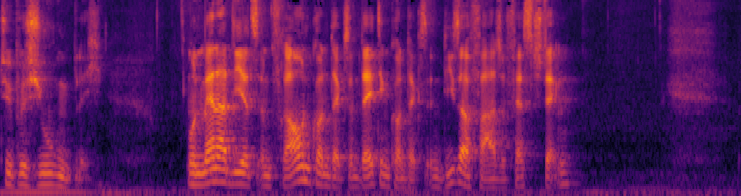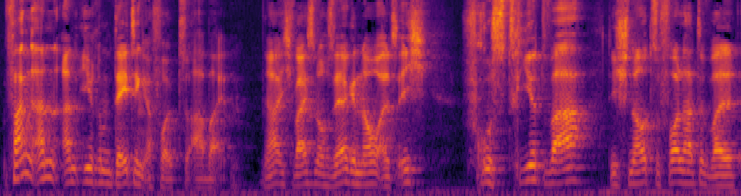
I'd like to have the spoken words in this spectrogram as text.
typisch jugendlich. Und Männer, die jetzt im Frauenkontext, im Dating-Kontext in dieser Phase feststecken, fangen an, an ihrem Dating-Erfolg zu arbeiten. Ja, ich weiß noch sehr genau, als ich frustriert war, die Schnauze voll hatte, weil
